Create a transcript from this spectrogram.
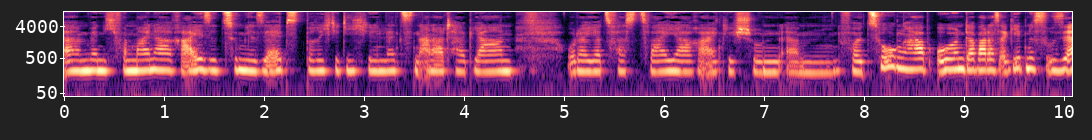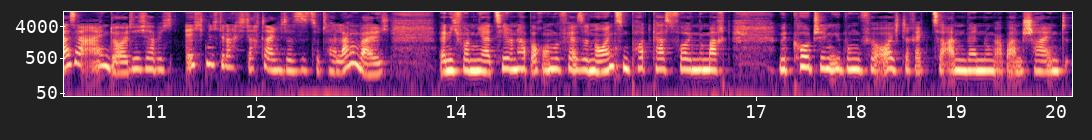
ähm, wenn ich von meiner Reise zu mir selbst berichte, die ich in den letzten anderthalb Jahren oder jetzt fast zwei Jahre eigentlich schon ähm, vollzogen habe. Und da war das Ergebnis sehr, sehr eindeutig. Habe ich echt nicht gedacht. Ich dachte eigentlich, das ist total langweilig, wenn ich von mir erzähle und habe auch ungefähr so 19 Podcast-Folgen gemacht mit Coaching-Übungen für euch direkt zur Anwendung. Aber anscheinend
